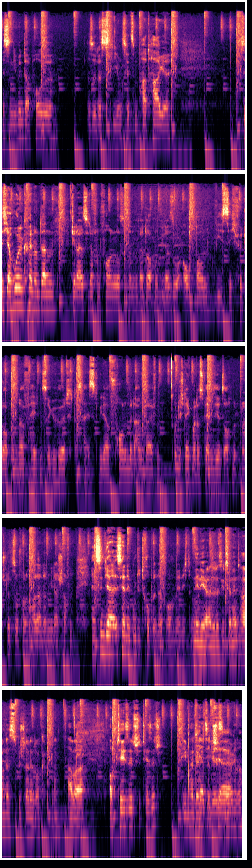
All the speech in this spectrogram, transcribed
es in die Winterpause, also dass die Jungs jetzt ein paar Tage sich erholen können und dann geht alles wieder von vorne los und dann wieder Dortmund wieder so aufbauen, wie es sich für Dortmunder Verhältnisse gehört. Das heißt, wieder vorne mit angreifen. Und ich denke mal, das werden sie jetzt auch mit Unterstützung von Holland dann wieder schaffen. Ja, Es sind ja, ist ja eine gute Truppe, ne? brauchen wir nicht drüber. Nee, nee, also dass sie Talent haben, das bestreitet auch. Ne? Aber ob Tesic, Tesic eben halt der Terzic, richtige ist, ja, ne? genau.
